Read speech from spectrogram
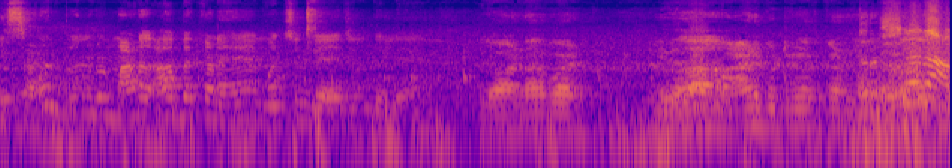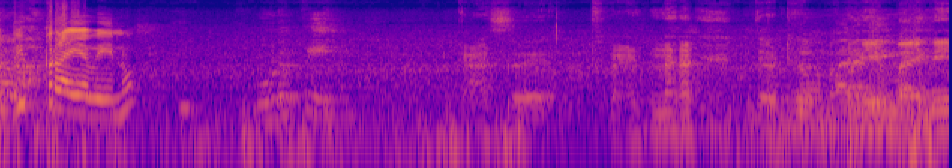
ಈ ಸಡನ್ ಪ್ಲಾನ್ಗಳು ಮಾಡೋ ಆಗ್ಬೇಕಣೆ ಮನುಷ್ಯನ್ಗೆ ಜೀವನದಲ್ಲಿ. ಅಣ್ಣ ಬಾಳ್ ಇದೆಲ್ಲ ಮಾಡಿಬಿಟ್ಟಿರೋದು ಕಣ್ಣು ದೃಶ್ಯದ ಅಭಿಪ್ರಾಯವೇನು? ಉಡುಪಿ. ಕಾಸು ದೊಡ್ಡ ಮನಿ. ಮನಿ.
